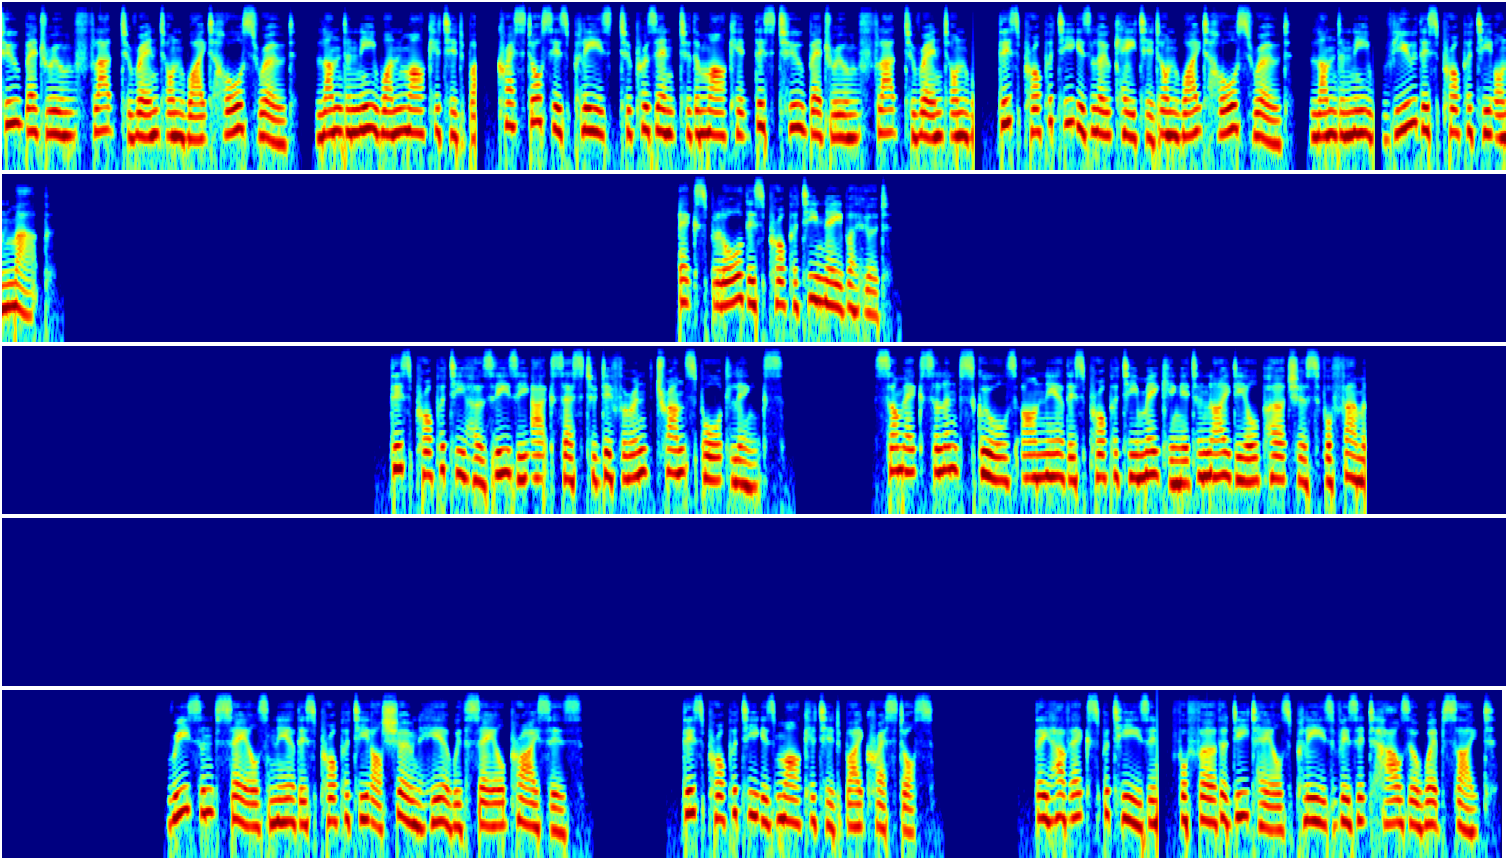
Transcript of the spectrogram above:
two-bedroom flat to rent on White Horse Road, London E1 marketed by Crestons is pleased to present to the market this two-bedroom flat to rent on this property is located on White Horse Road, London E. View this property on map. Explore this property neighborhood. This property has easy access to different transport links. Some excellent schools are near this property making it an ideal purchase for families. Recent sales near this property are shown here with sale prices. This property is marketed by Crestons. They have expertise in, for further details please visit Houser website.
